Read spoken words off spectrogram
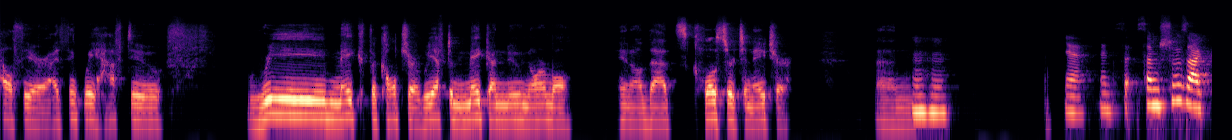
healthier i think we have to remake the culture. We have to make a new normal you know that's closer to nature. And mm-hmm. yeah and so, some shoes are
